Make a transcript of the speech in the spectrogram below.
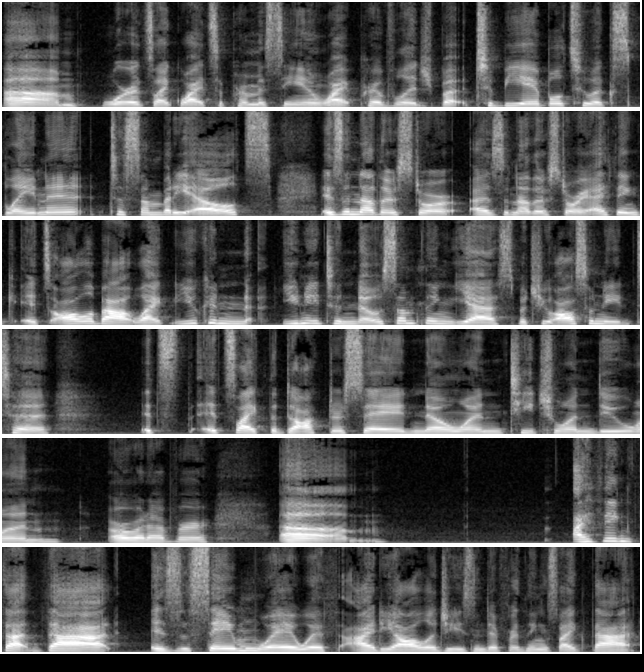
um, words like white supremacy and white privilege, but to be able to explain it to somebody else is another story. As another story, I think it's all about like you can you need to know something, yes, but you also need to. It's it's like the doctors say, no one teach one, do one, or whatever. Um, I think that that is the same way with ideologies and different things like that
